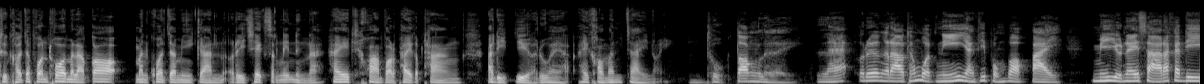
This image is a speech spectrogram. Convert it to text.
ถึงเขาจะพ้นโทษมาแล้วก็มันควรจะมีการรีเช็คสักนิดหนึ่งนะ ให้ความปลอดภัยกับทางอดีตเหยื่อด้วยอะให้เขามั่นใจหน่อย ถูกต้องเลย และเรื่องราวทั้งหมดนี้อย่างที่ผมบอกไป มีอยู่ในสารคดี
